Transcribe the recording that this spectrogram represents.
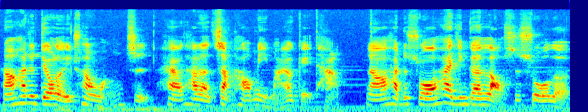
然后他就丢了一串网址，还有他的账号密码要给他。然后他就说他已经跟老师说了，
